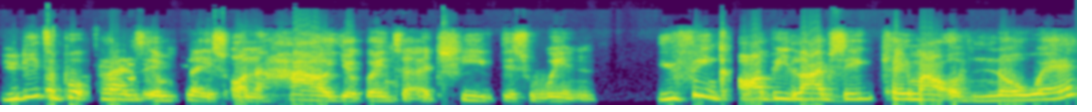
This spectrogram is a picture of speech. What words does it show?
you need to put plans in place on how you're going to achieve this win. You think RB Leipzig came out of nowhere?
